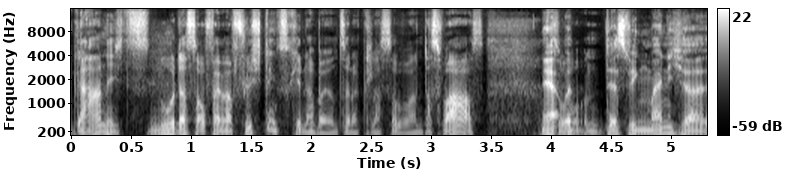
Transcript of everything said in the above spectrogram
gar nichts. Nur, dass auf einmal Flüchtlingskinder bei uns in der Klasse waren. Das war's. Ja, so, aber deswegen meine ich ja,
